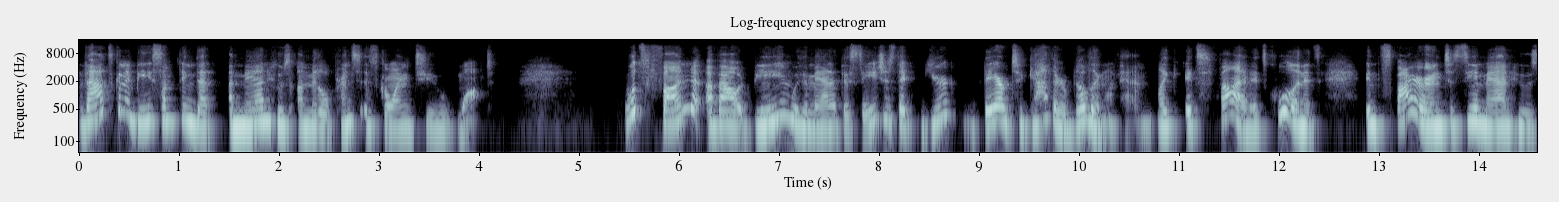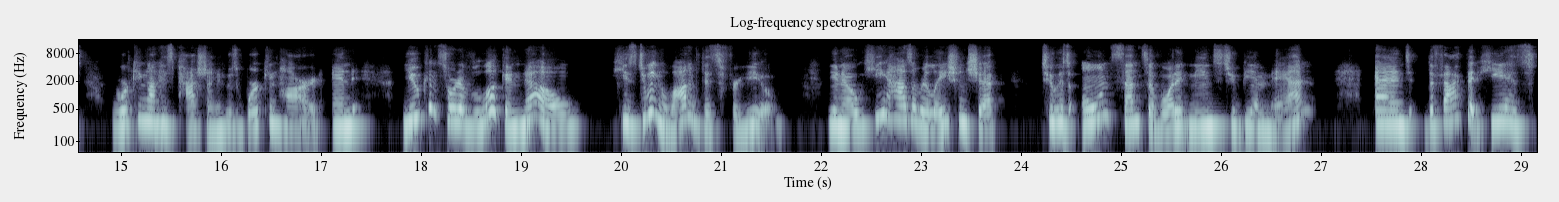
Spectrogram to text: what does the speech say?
that's going to be something that a man who's a middle prince is going to want what's fun about being with a man at this stage is that you're there together building with him. Like it's fun, it's cool, and it's inspiring to see a man who's working on his passion, who's working hard. And you can sort of look and know he's doing a lot of this for you. You know, he has a relationship to his own sense of what it means to be a man. And the fact that he has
